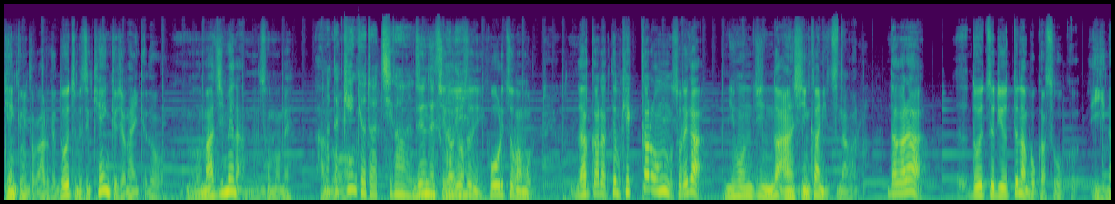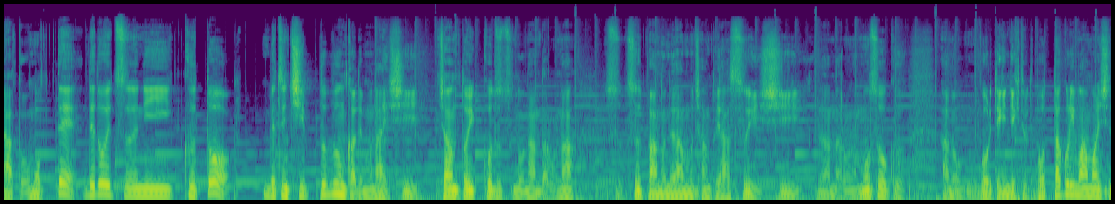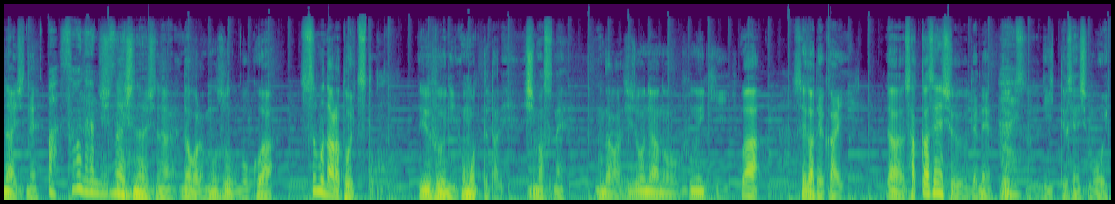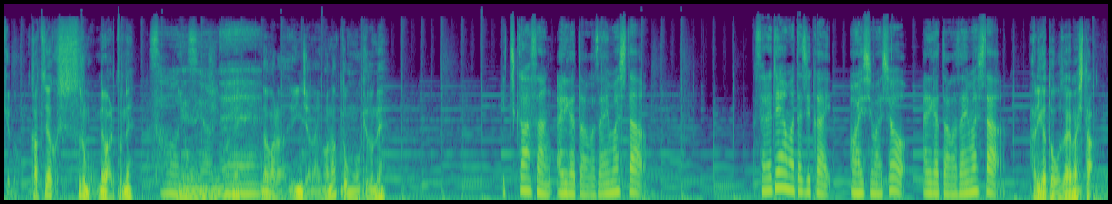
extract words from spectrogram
謙虚にとかあるけどドイツ別に謙虚じゃないけど真面目なんだそのね。また謙虚とは違うんです、ね、全然違う。要するに法律を守るという。だからでも結果論それが日本人の安心感につながる。だからドイツ流っていうのは僕はすごくいいなと思ってでドイツに行くと別にチップ文化でもないしちゃんと1個ずつのなんだろうなスーパーの値段もちゃんと安いしなんだろうなものすごくあの合理的にできてるぼったくりもあんまりしないしね。あそうなんです、ね、しないしないしない。だからものすごく僕は住むならドイツというふうに思ってたりしますね。だから非常にあの雰囲気は背がでかい。だからサッカー選手でねドイツに行ってる選手も多いけど、活躍するもんね割とね。そうですよ日本人はね。だからいいんじゃないかなと思うけどね市川さんありがとうございました。それではまた次回お会いしましょう。ありがとうございました。ありがとうございました。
